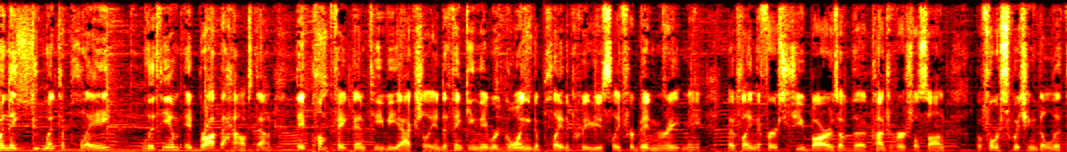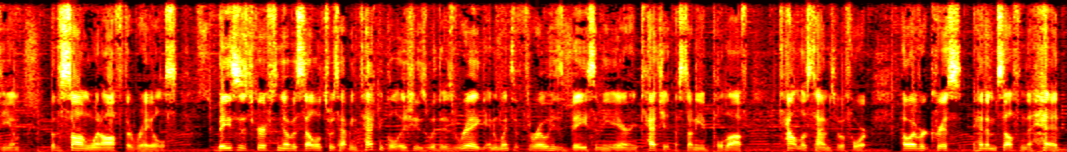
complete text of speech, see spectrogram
When they went to play Lithium, it brought the house down. They pump faked MTV actually into thinking they were going to play the previously forbidden Rape Me by playing the first few bars of the controversial song before switching to Lithium, but the song went off the rails. Bassist Chris Novoselic was having technical issues with his rig and went to throw his bass in the air and catch it, a stunt he had pulled off countless times before. However, Chris hit himself in the head.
